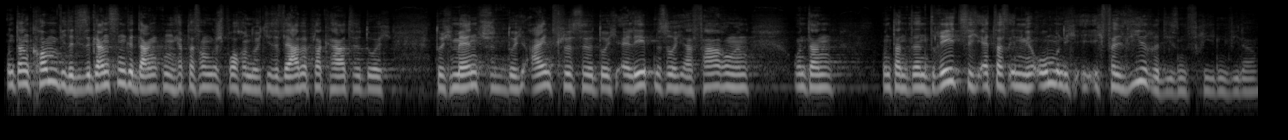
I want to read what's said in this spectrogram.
und dann kommen wieder diese ganzen Gedanken, ich habe davon gesprochen, durch diese Werbeplakate, durch, durch Menschen, durch Einflüsse, durch Erlebnisse, durch Erfahrungen und dann, und dann, dann dreht sich etwas in mir um und ich, ich verliere diesen Frieden wieder.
